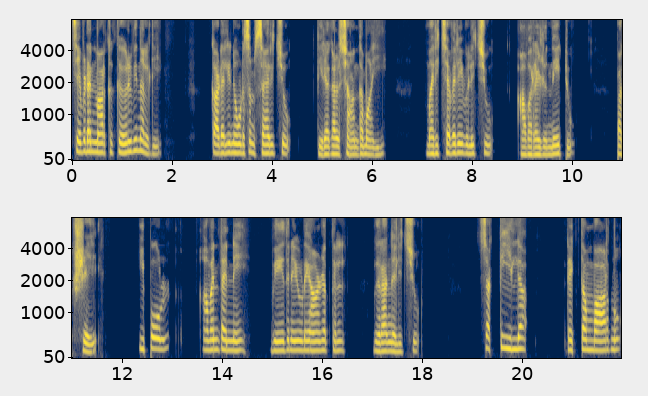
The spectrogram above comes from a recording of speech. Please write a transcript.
ചെവിടന്മാർക്ക് കേൾവി നൽകി. കടലിനോട് സംസാരിച്ചു. തിരകൾ ശാന്തമായി. മരിച്ചവരെ വിളിച്ചു. അവർ എഴുന്നേറ്റു. പക്ഷേ ഇപ്പോൾ അവൻ തന്നെ വേദനയുടെ ആഴത്തിൽ വിറങ്ങലിച്ചു. ശക്തിയില്ല. രക്തം വാർന്നു.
